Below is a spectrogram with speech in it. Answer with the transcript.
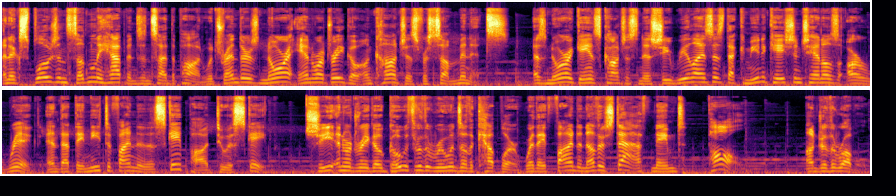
An explosion suddenly happens inside the pod, which renders Nora and Rodrigo unconscious for some minutes. As Nora gains consciousness, she realizes that communication channels are rigged and that they need to find an escape pod to escape. She and Rodrigo go through the ruins of the Kepler, where they find another staff named Paul under the rubble.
